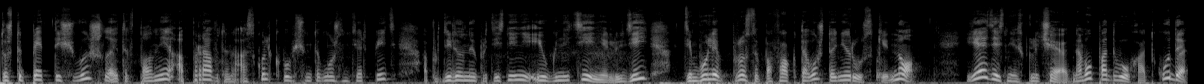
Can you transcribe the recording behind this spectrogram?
То, что 5 тысяч вышло, это вполне оправдано. А сколько, в общем-то, можно терпеть определенные притеснения и угнетения людей, тем более просто по факту того, что они русские. Но я здесь не исключаю одного подвоха, откуда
